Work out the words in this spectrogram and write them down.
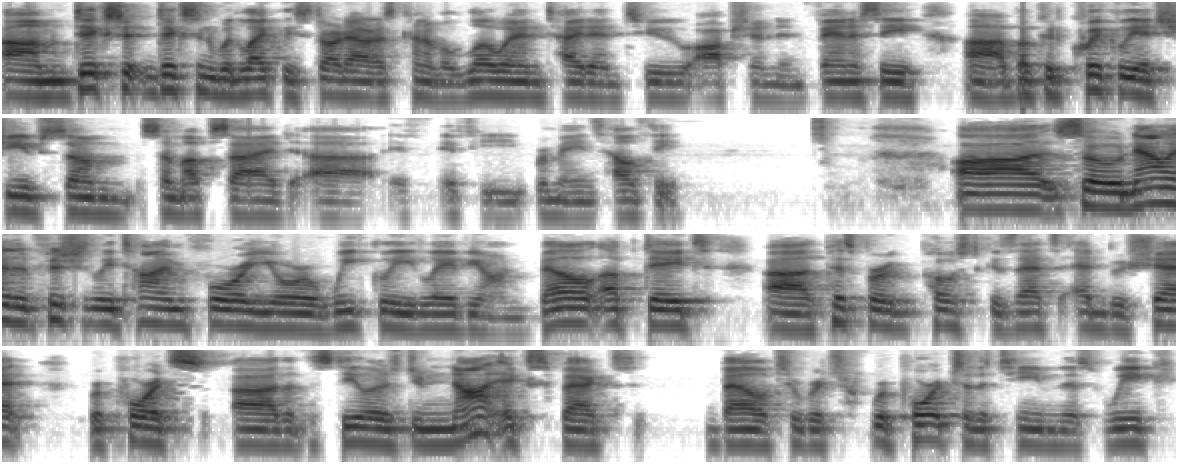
Um, Dickson, Dickson would likely start out as kind of a low end tight end two option in fantasy, uh, but could quickly achieve some some upside uh, if if he remains healthy. Uh, so now it's officially time for your weekly Le'Veon Bell update. Uh, Pittsburgh Post Gazette's Ed Bouchette reports uh, that the Steelers do not expect Bell to re- report to the team this week.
